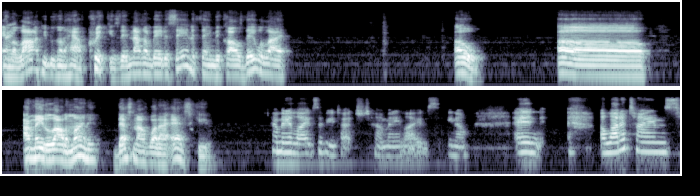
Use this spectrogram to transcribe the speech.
And right. a lot of people are going to have crickets. They're not going to be able to say anything because they were like, Oh, uh, I made a lot of money, That's not what I ask you. How many lives have you touched? How many lives, you know? And a lot of times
